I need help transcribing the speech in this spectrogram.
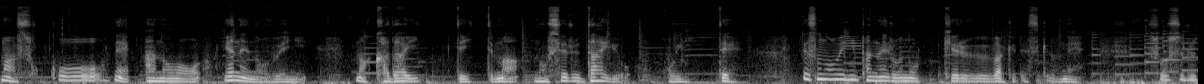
まあそこをねあの屋根の上に、まあ、課題って言って、まあ、乗せる台を置いてでその上にパネルを乗っけるわけですけどね。そうする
